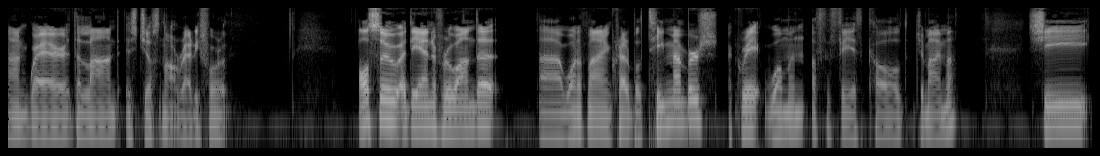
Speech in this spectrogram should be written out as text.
and where the land is just not ready for it. Also, at the end of Rwanda, uh, one of my incredible team members, a great woman of the faith called Jemima, she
